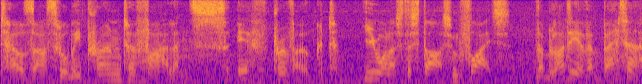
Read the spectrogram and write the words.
tells us will be prone to violence if provoked. You want us to start some fights? The bloodier the better.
